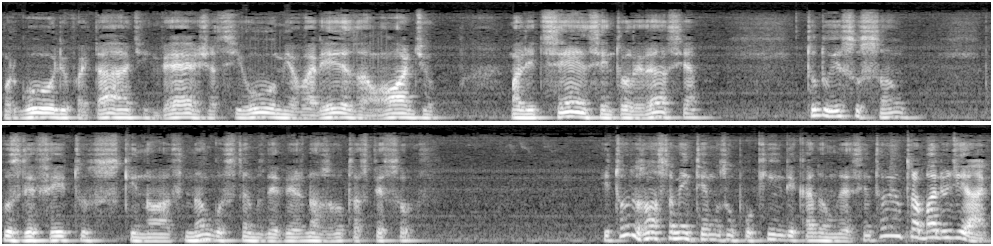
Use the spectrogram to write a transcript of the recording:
orgulho, vaidade, inveja, ciúme, avareza, ódio, maledicência, intolerância. Tudo isso são os defeitos que nós não gostamos de ver nas outras pessoas. E todos nós também temos um pouquinho de cada um desses. Então é um trabalho diário.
